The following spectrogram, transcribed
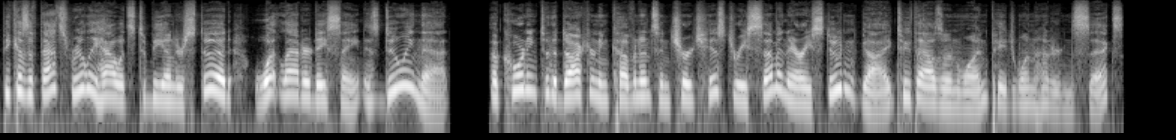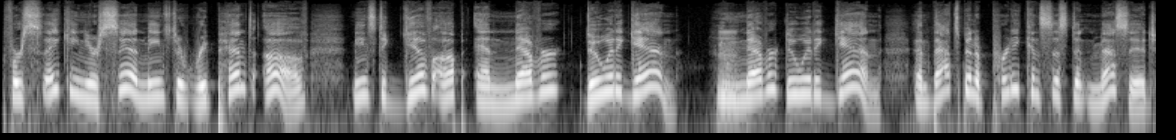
Because if that's really how it's to be understood, what Latter day Saint is doing that? According to the Doctrine and Covenants in Church History Seminary Student Guide, 2001, page 106, forsaking your sin means to repent of, means to give up and never do it again. You hmm. never do it again. And that's been a pretty consistent message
